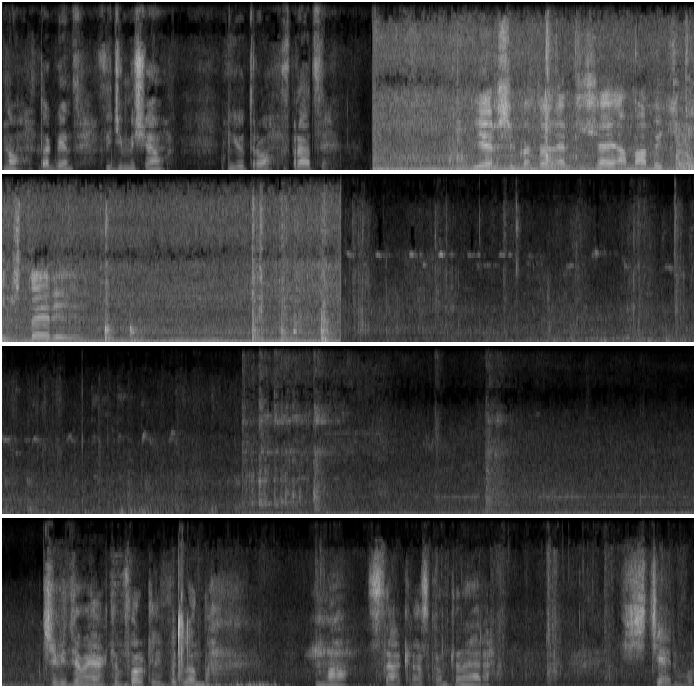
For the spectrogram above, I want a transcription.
No, tak więc widzimy się jutro w pracy. Pierwszy kontener dzisiaj, a ma być już cztery. Czy widzimy jak ten forklift wygląda? Masakra z kontenera. Ścierwo.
